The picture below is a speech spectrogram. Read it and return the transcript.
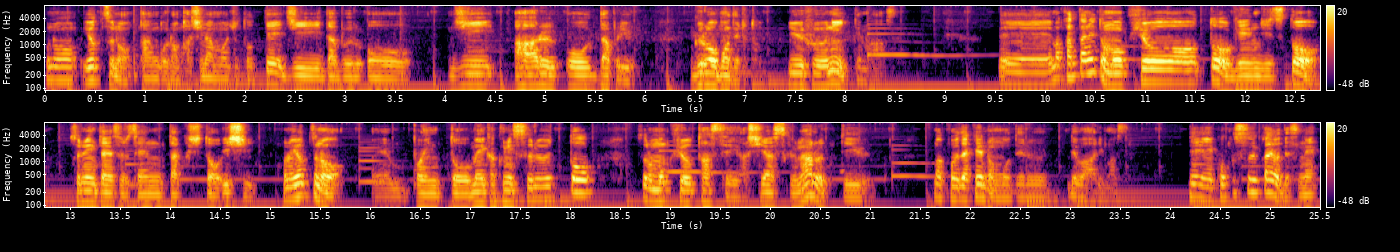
この4つの単語の頭文字を取って GWO、GROW、グローモデルというふうに言ってます。でまあ、簡単に言うと目標と現実とそれに対する選択肢と意思この4つのポイントを明確にするとその目標達成がしやすくなるっていう、まあ、これだけのモデルではあります。でここ数回はですね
